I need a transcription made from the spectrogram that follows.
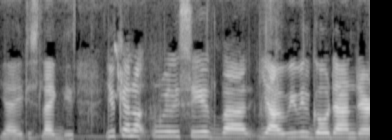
Yeah, it is like this. You cannot really see it, but yeah, we will go down there.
